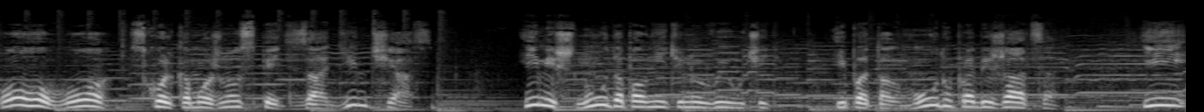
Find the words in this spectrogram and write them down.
Ого-го, сколько можно успеть за один час. И Мишну дополнительную выучить, и по Талмуду пробежаться, и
